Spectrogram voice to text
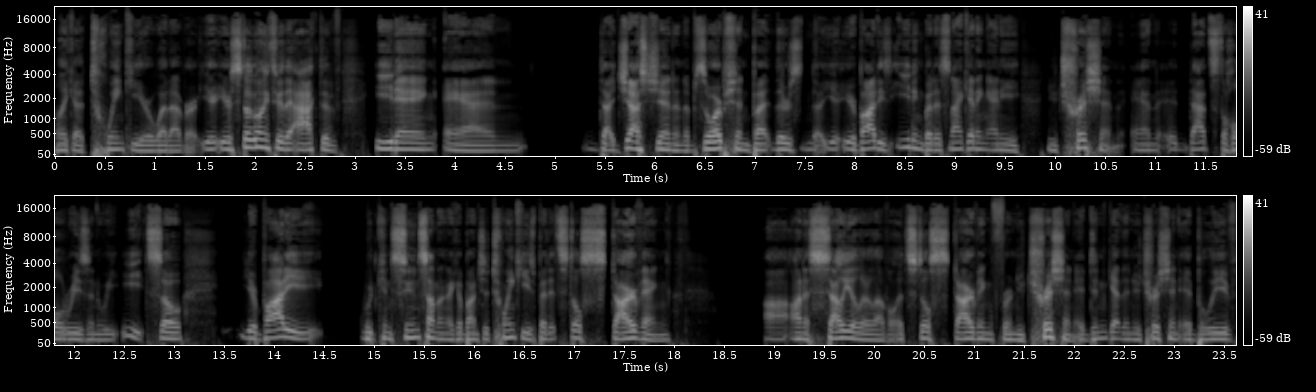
like a Twinkie or whatever. You're, you're still going through the act of eating and digestion and absorption, but there's your body's eating, but it's not getting any nutrition, and it, that's the whole reason we eat. So your body would consume something like a bunch of Twinkies, but it's still starving uh, on a cellular level. It's still starving for nutrition. It didn't get the nutrition it believed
